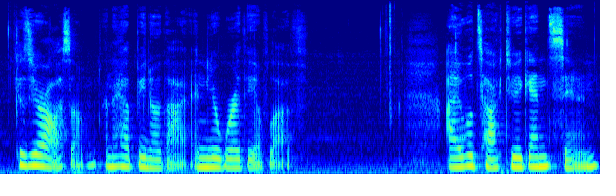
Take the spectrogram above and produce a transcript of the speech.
Because you're awesome. And I hope you know that. And you're worthy of love. I will talk to you again soon.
